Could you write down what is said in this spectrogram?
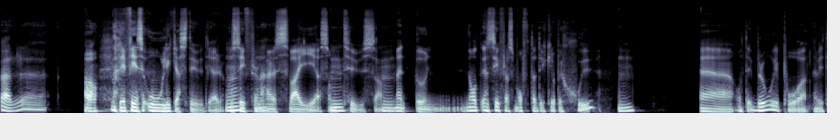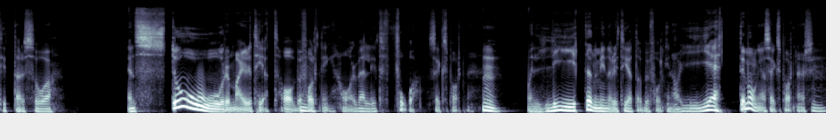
färre. Ja, det finns olika studier och Mm, siffrorna mm. här är svajiga som Mm, tusan. mm. Men un, en siffra som ofta dyker upp är sju. Mm. Eh, och det beror ju på att när vi tittar så en stor majoritet av Mm. befolkningen har väldigt få sexpartner. Mm. Och en liten minoritet av befolkningen har jättemånga sexpartners. Mm.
